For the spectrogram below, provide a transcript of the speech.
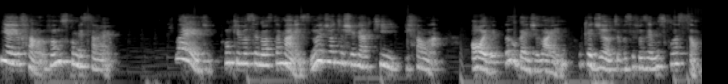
E aí eu falo, vamos começar leve, com o que você gosta mais. Não adianta chegar aqui e falar, olha, pelo guideline, o que adianta é você fazer musculação.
